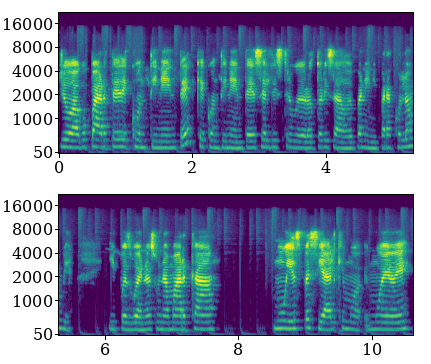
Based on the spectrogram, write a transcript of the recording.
yo hago parte de Continente, que Continente es el distribuidor autorizado de Panini para Colombia. Y pues bueno, es una marca muy especial que mueve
